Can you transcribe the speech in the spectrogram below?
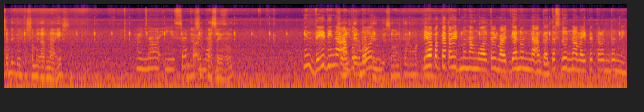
Mo sabihin doon ka sa may Arnais? Arnais. Saan Doon pa sa Pasay Arnais? Road? Hindi, di Sa naabot Walter Mart, doon. hindi. Sa Walter Mart. Di ba pagkatawid mo ng Walter Mart, ganun na agad. Tapos doon na, may Petron doon eh.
